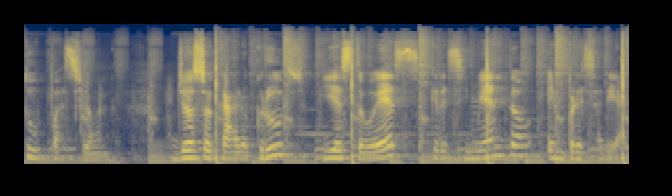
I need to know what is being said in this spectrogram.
tu pasión. Yo soy Caro Cruz y esto es Crecimiento Empresarial.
